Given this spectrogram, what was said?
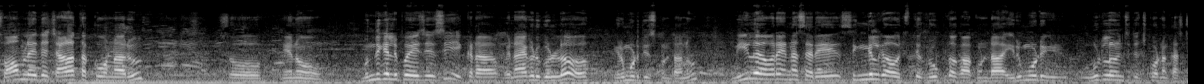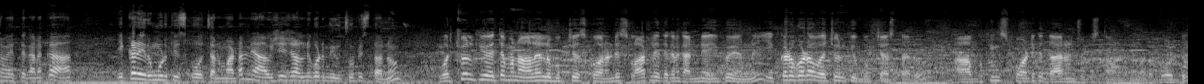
స్వాములు అయితే చాలా తక్కువ ఉన్నారు. సో నేను ముందుకెళ్ళిపోయేసేసి ఇక్కడ వినాయకుడి గుడిలో ఇరుముడి తీసుకుంటాను. మీలో ఎవరైనా సరే సింగిల్గా వచ్చితే గ్రూప్తో కాకుండా ఇరుముడి ఊర్లో నుంచి తెచ్చుకోవడం కష్టమైతే కనుక ఇక్కడ ఇరుముడి తీసుకోవచ్చు అనమాట నేను ఆ విశేషాలను కూడా మీకు చూపిస్తాను. వర్చువల్ క్యూ అయితే మనం ఆన్లైన్లో బుక్ చేసుకోవాలండి. స్లాట్లు అయితే కనుక అన్నీ అయిపోయి ఉన్నాయి. ఇక్కడ కూడా వర్చువల్ క్యూ బుక్ చేస్తారు. ఆ బుకింగ్ స్పాట్కి దారిని చూపిస్తూ ఉంటుంది బోర్డు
